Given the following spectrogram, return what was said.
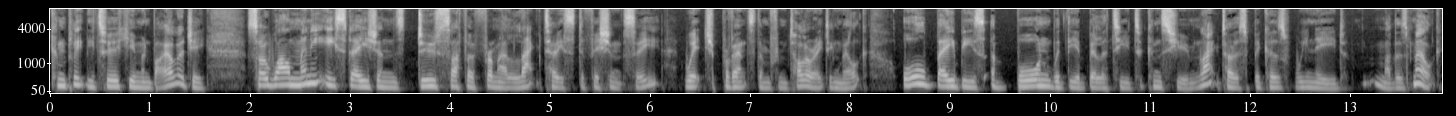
completely to human biology. So while many East Asians do suffer from a lactase deficiency, which prevents them from tolerating milk, all babies are born with the ability to consume lactose because we need mother's milk.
